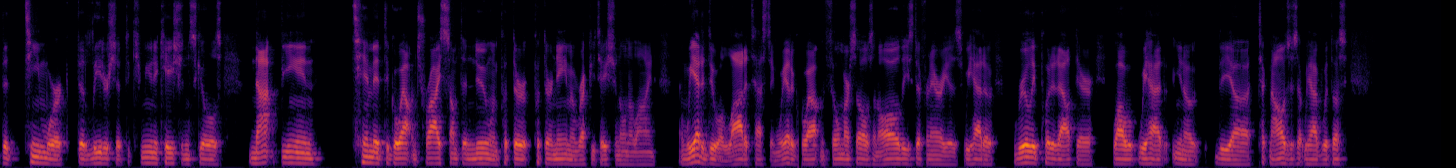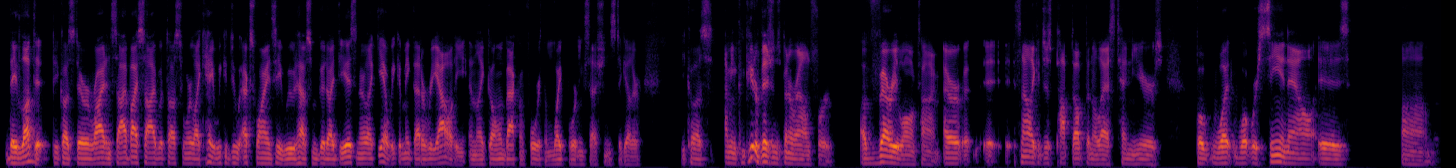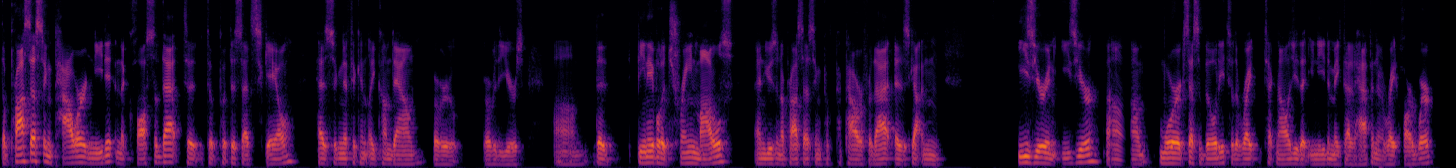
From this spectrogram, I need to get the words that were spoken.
the teamwork the leadership the communication skills not being timid to go out and try something new and put their put their name and reputation on the line and we had to do a lot of testing we had to go out and film ourselves in all these different areas we had to really put it out there while we had you know the uh, that we have with us they loved it because they were riding side by side with us and we're like, hey, we could do X, Y, and Z. We would have some good ideas. And they're like, yeah, we could make that a reality and like going back and forth and whiteboarding sessions together. Because I mean, computer vision's been around for a very long time. It's not like it just popped up in the last 10 years. But what what we're seeing now is um, the processing power needed and the cost of that to to put this at scale has significantly come down over over the years um, the being able to train models and using a processing p- power for that has gotten easier and easier um, more accessibility to the right technology that you need to make that happen and the right hardware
